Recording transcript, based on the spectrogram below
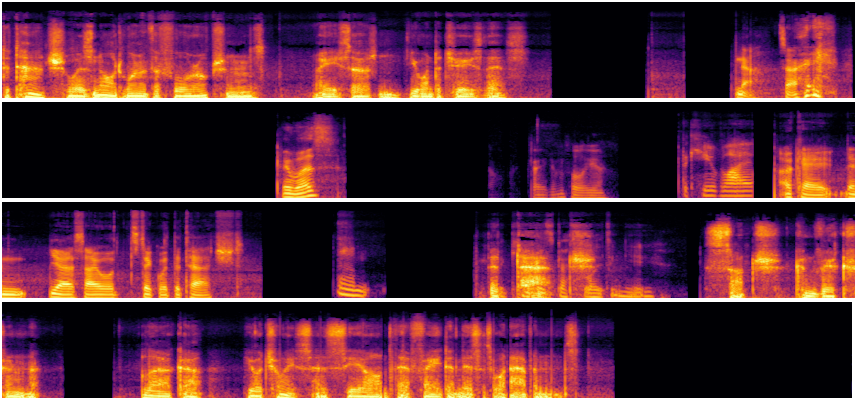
Detach was not one of the four options. Are you certain you want to choose this? No, sorry. It was? The cube lies. Okay, then yes, I will stick with detached. um, Detach. gaslighting you. Such conviction. Lurker, your choice has sealed their fate, and this is what happens.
